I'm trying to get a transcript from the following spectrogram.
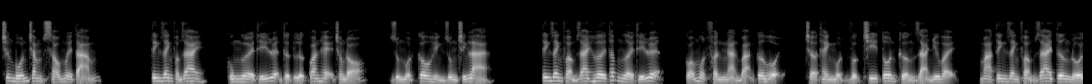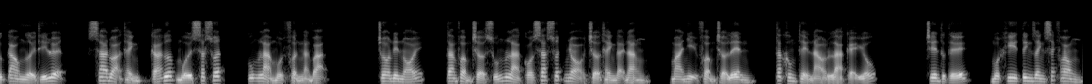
Chương bốn trăm sáu mươi tám. Tinh danh phẩm giai, cùng người thí luyện thực lực quan hệ trong đó, dùng một câu hình dung chính là, tinh danh phẩm giai hơi thấp người thí luyện, có một phần ngàn vạn cơ hội, trở thành một vực chi tôn cường giả như vậy, mà tinh danh phẩm giai tương đối cao người thí luyện, sa đọa thành cá ướp mối sát xuất cũng là một phần ngàn vạn. Cho nên nói, tam phẩm trở xuống là có sát xuất nhỏ trở thành đại năng mà nhị phẩm trở lên, tắc không thể nào là kẻ yếu. Trên thực tế, một khi tinh danh sách phong,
